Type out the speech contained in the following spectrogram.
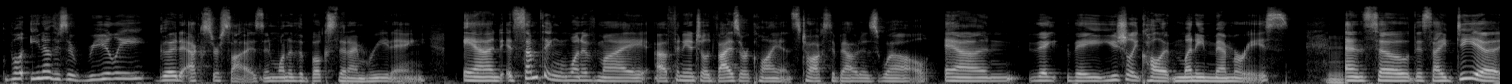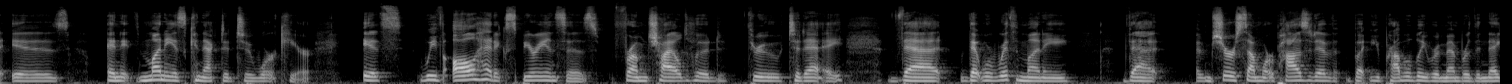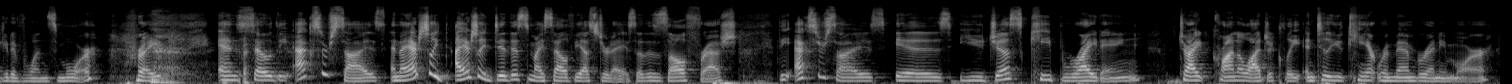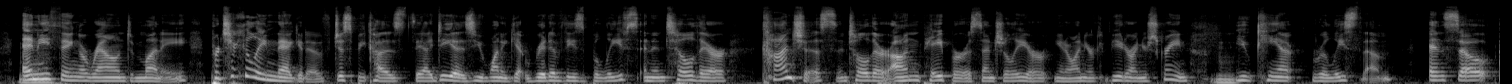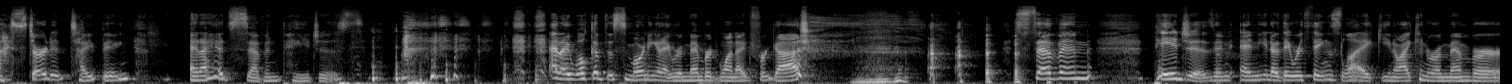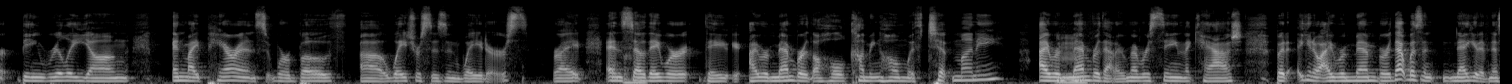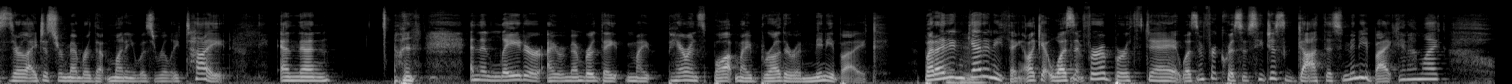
Well, you know, there's a really good exercise in one of the books that I'm reading. And it's something one of my uh, financial advisor clients talks about as well. And they, they usually call it money memories. Mm. And so this idea is, and it, money is connected to work here. It's we've all had experiences from childhood through today that that were with money that I'm sure some were positive, but you probably remember the negative ones more, right? and so the exercise, and I actually I actually did this myself yesterday, so this is all fresh. The exercise is you just keep writing, try chronologically until you can't remember anymore mm-hmm. anything around money, particularly negative, just because the idea is you want to get rid of these beliefs and until they're conscious until they're on paper essentially or you know on your computer on your screen mm. you can't release them. And so i started typing and i had seven pages. And i woke up this morning and i remembered one i'd forgot. Seven pages. And and you know they were things like you know i can remember being really young and my parents were both uh, waitresses and waiters right? And uh-huh. so they were they I remember the whole coming home with tip money. I mm. remember mm. that. I remember seeing the cash, but you know, I remember that wasn't negative necessarily. I just remember that money was really tight. And then and then later I remember they my parents bought my brother a mini bike. But I didn't mm-hmm. get anything. Like it wasn't for a birthday, it wasn't for Christmas. He just got this mini bike and I'm like,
